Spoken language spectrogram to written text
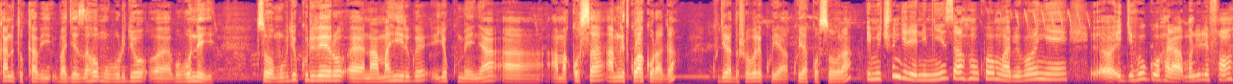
kandi tukabibagezaho mu buryo eh, buboneye. So mu by'ukuri rero eh, ni amahirwe yo kumenya ah, amakosa amwe twakoraga. Kugira dushobore kuya- kuyakosora. Imicungire ni myiza nk'uko mwabibonye eh, igihugu muri reform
